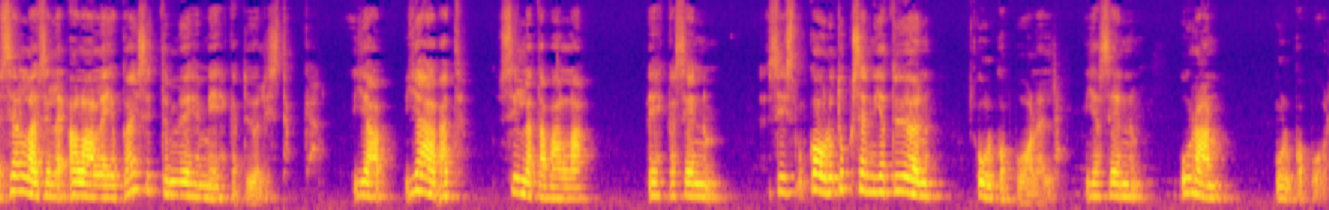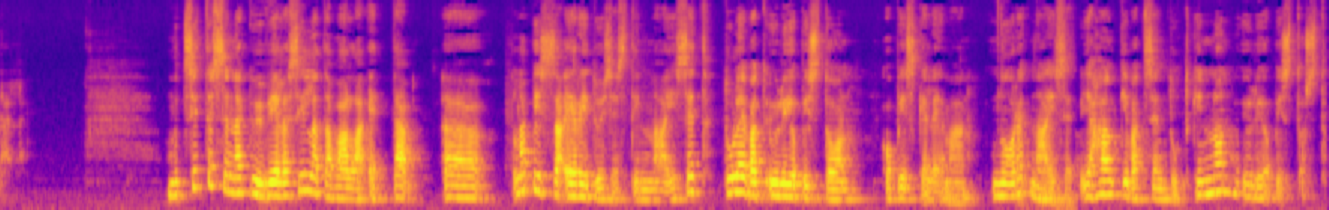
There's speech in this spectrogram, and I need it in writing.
sellaiselle alalle, joka ei sitten myöhemmin ehkä työllistäkään. Ja jäävät sillä tavalla ehkä sen, siis koulutuksen ja työn ulkopuolelle ja sen uran ulkopuolelle. Mutta sitten se näkyy vielä sillä tavalla, että ää, Lapissa erityisesti naiset tulevat yliopistoon opiskelemaan, nuoret naiset, ja hankkivat sen tutkinnon yliopistosta.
